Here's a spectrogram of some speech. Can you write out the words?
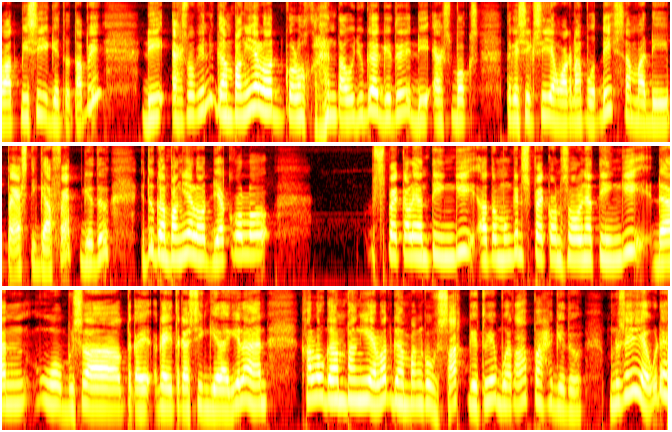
lewat PC gitu. Tapi di Xbox ini gampangnya load, kalau kalian tahu juga gitu di Xbox 360 yang warna putih sama di PS3 Fat gitu, itu gampangnya load. Ya kalau spek kalian tinggi atau mungkin spek konsolnya tinggi dan wow bisa ray tracing gila-gilaan kalau gampang yellow gampang rusak gitu ya buat apa gitu? Menurut saya ya udah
